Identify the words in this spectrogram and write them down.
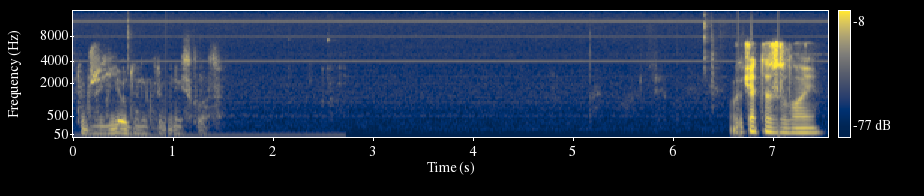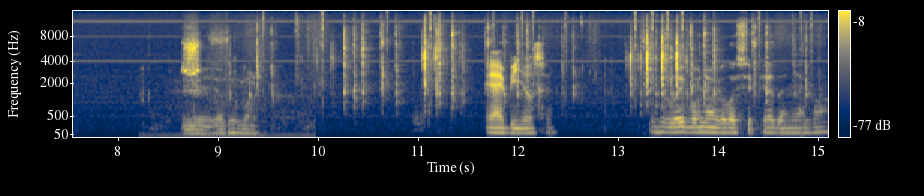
Тут же є один керівний склад. Ви чого злой? Ні, я не. Я обиделся. Злий, бо в нього велосипеда не було.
